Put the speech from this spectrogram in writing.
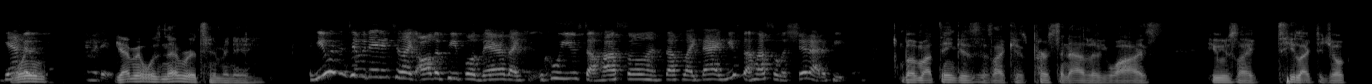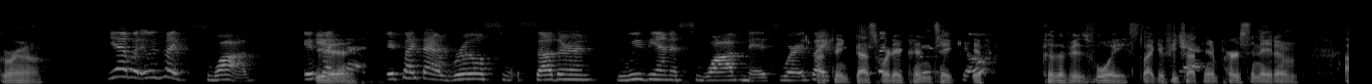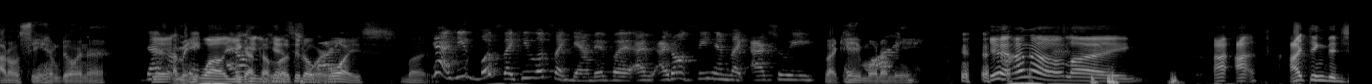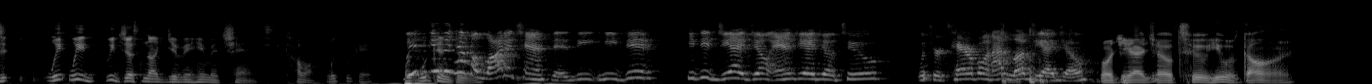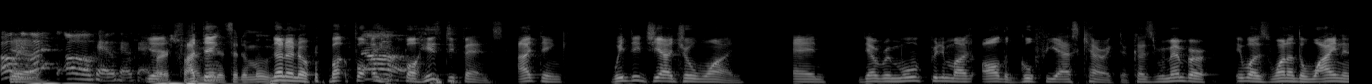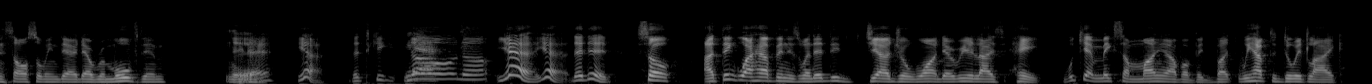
Gambit When- was intimidating. Gambit was never intimidating. He was intimidating to like all the people there, like who used to hustle and stuff like that. He used to hustle the shit out of people. But my thing is, is like his personality wise, he was like he liked to joke around. Yeah, but it was like suave. It's like that. It's like that real s- southern Louisiana suaveness where it's like I think that's it's like where they couldn't take if joke. because of his voice. Like if he tried to impersonate him, I don't see him doing that. That's yeah, I'm mean, saying. well, I you got can you the can't looks see the for it. voice, but Yeah, he looks like he looks like Gambit, but I I don't see him like actually. Like, hey, mon ami. yeah, I know. Like, I I I think that j- we we we just not giving him a chance. Come on, we, we can. We've we given do him a lot of chances. He he did he did GI Joe and GI Joe two, which were terrible, and I love GI Joe. Well, GI Joe too, he was gone. Oh, he was. Oh, okay, okay, okay. Yeah, First I five think- minutes of the movie. No, no, no. But for Oh. for his defense, I think we did GI Joe one, and they removed pretty much all the goofy ass character. Because remember, it was one of the Winans also in there. They removed him. Yeah. Yeah, yeah. They kick- Yeah. No, no. Yeah, yeah. They did. So I think what happened is when they did GI Joe one, they realized, hey, we can make some money out of it, but we have to do it like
